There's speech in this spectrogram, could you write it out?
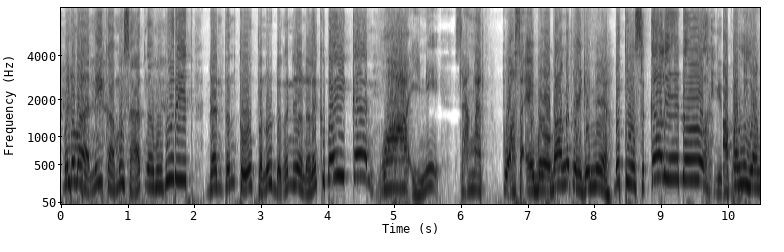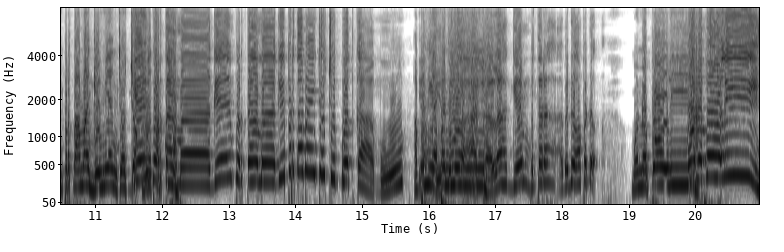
Menemani kamu saat ngabuburit dan tentu penuh dengan nilai-nilai kebaikan. Wah ini sangat puasaable banget ya gamenya Betul sekali Edo. Gitu. Apa nih yang pertama game yang cocok Game buat pertama, game pertama, game pertama yang cocok buat kamu. Apa nih, apa nih? Adalah game bentar, apa dok? Apa dok? aku? Monopoli Monopoli.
